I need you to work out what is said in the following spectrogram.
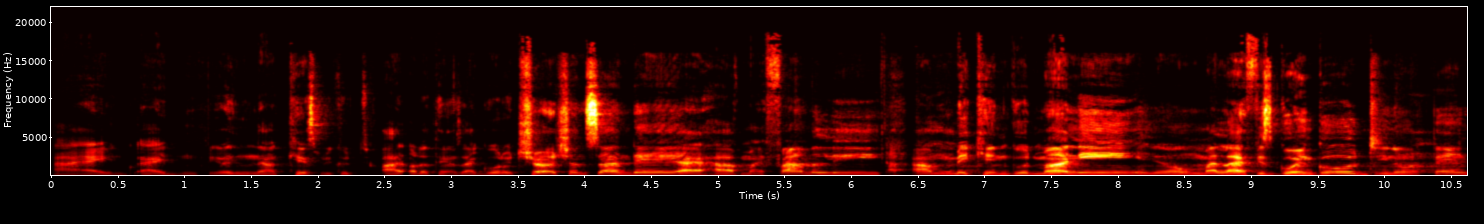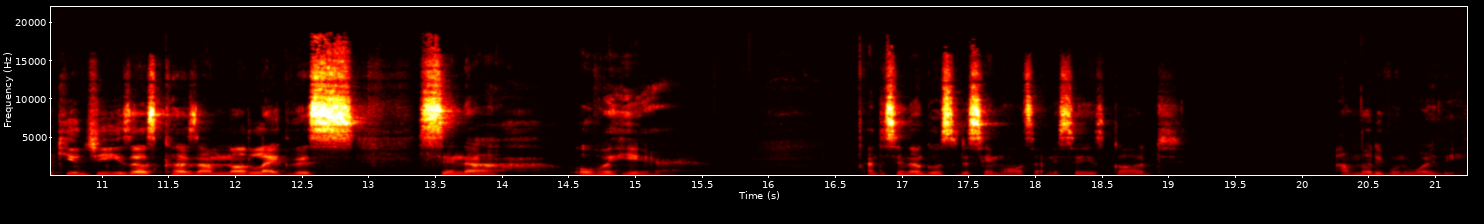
I, I, in that case, we could add other things. I go to church on Sunday. I have my family. I'm Yeah. making good money. You know, my life is going good. You Mm-hmm. know, thank you, Jesus, because I'm not like this sinner over here. And the sinner goes to the same altar and he says, God, I'm not even worthy.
